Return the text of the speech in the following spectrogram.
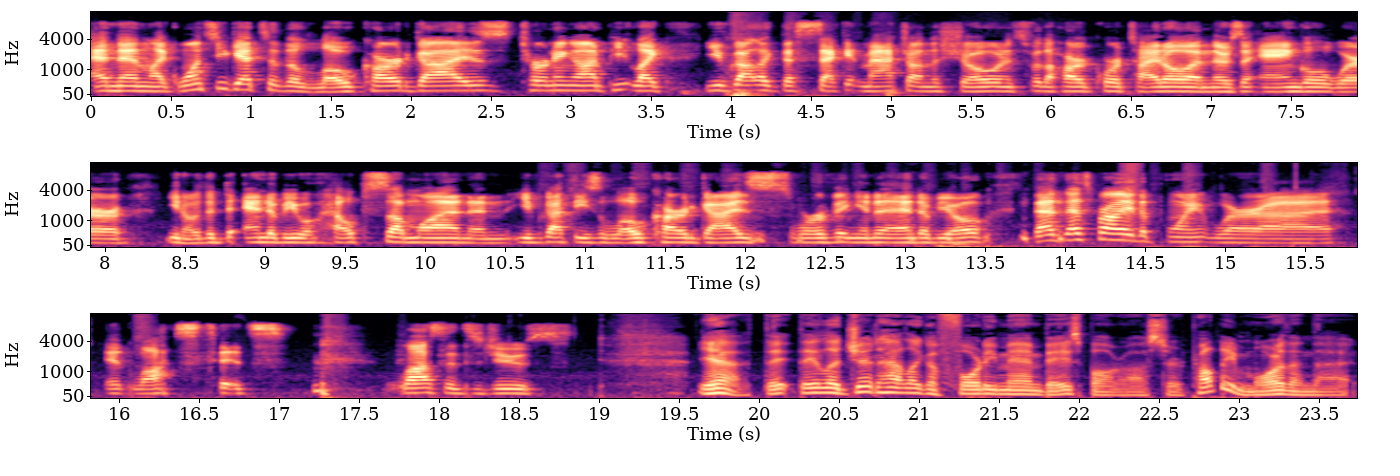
And then like once you get to the low card guys turning on people, like you've got like the second match on the show and it's for the hardcore title, and there's an angle where you know the, the NWO helps someone, and you've got these low card guys swerving into NWO. That that's probably the point where uh, it lost its lost its juice. Yeah, they they legit had like a 40 man baseball roster, probably more than that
